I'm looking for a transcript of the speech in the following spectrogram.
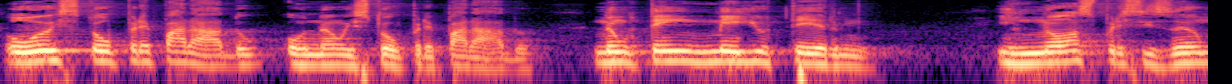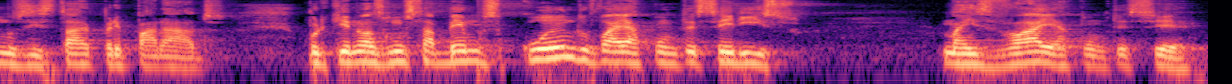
Ou estou preparado ou não estou preparado. Não tem meio termo. E nós precisamos estar preparados, porque nós não sabemos quando vai acontecer isso mas vai acontecer.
